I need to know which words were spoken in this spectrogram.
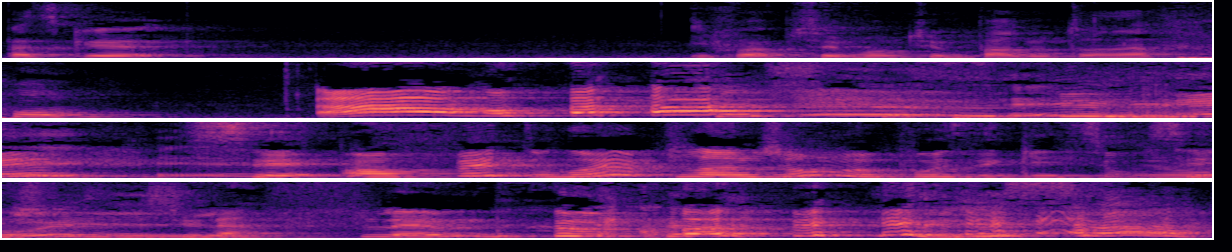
parce que il faut absolument que tu me parles de ton affront. Ah, Qu'est-ce que c'est? En fait, ouais, plein de gens me posent des questions. C'est Oui. juste, j'ai la flemme de coiffer. C'est juste ça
